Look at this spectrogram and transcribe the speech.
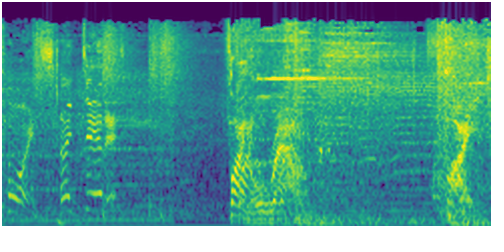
Points. I did it. Final round. Fight!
